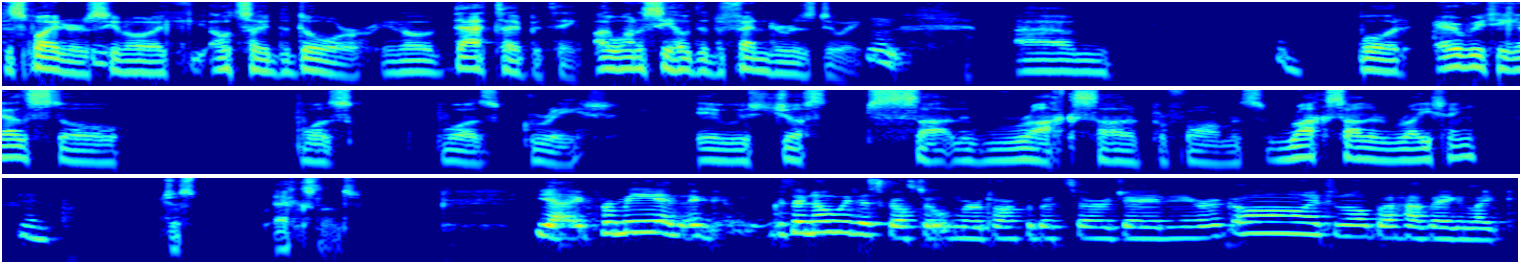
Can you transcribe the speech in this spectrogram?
the spiders, Mm. you know, like outside the door, you know, that type of thing. I want to see how the defender is doing. Mm. Um, but everything else though was was great. It was just solid, rock solid performance, rock solid writing, Mm. just excellent. Yeah, for me, because I know we discussed it when we were talking about Sarah Jane, and you're like, oh, I don't know about having like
